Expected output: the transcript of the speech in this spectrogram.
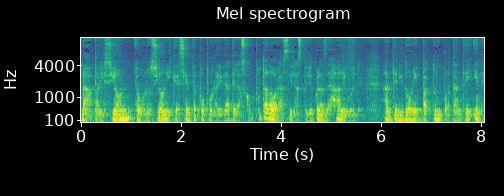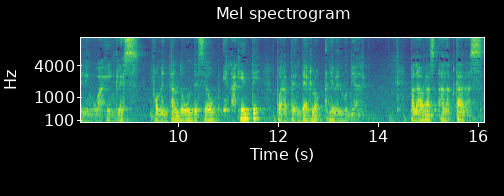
La aparición, evolución y creciente popularidad de las computadoras y las películas de Hollywood han tenido un impacto importante en el lenguaje inglés fomentando un deseo en la gente por aprenderlo a nivel mundial. Palabras adaptadas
